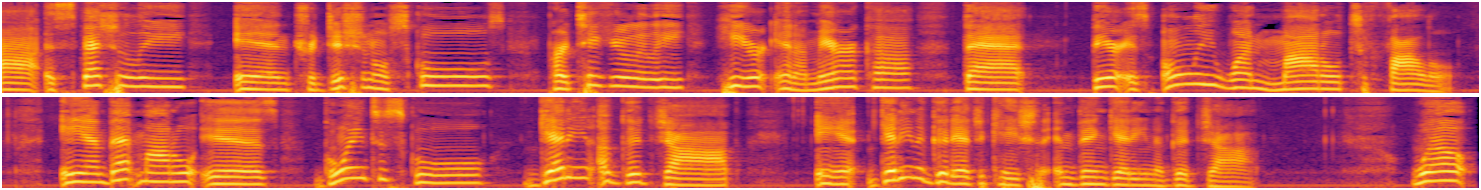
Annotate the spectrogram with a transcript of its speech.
uh, especially in traditional schools, particularly here in America, that there is only one model to follow. And that model is going to school, getting a good job, and getting a good education, and then getting a good job. Well,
